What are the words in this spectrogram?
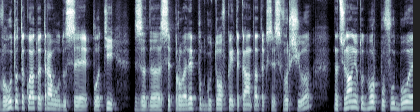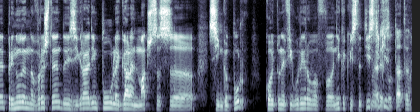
валутата, която е трябвало да се плати, за да се проведе подготовка и така нататък се е свършила, националният отбор по футбол е принуден на връщане да изиграе един полулегален матч с а, Сингапур, който не фигурира в а, никакви статистики, Резултата.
